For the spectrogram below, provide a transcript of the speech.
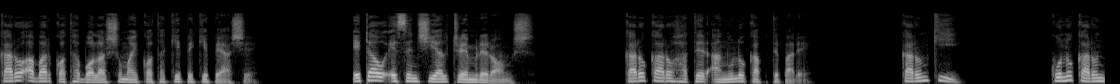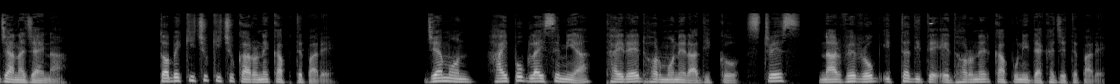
কারও আবার কথা বলার সময় কথা কেঁপে কেঁপে আসে। এটাও এসেনশিয়াল ট্রেমরের অংশ। কারও কারও হাতের আঙুলও কাঁপতে পারে। কারণ কি? কোনো কারণ জানা যায় না। তবে কিছু কিছু কারণে কাঁপতে পারে। যেমন, হাইপোগ্লাইসেমিয়া, থাইরয়েড হরমোনের আধিক্য, স্ট্রেস, নার্ভের রোগ ইত্যাদিতে এ ধরনের কাঁপুনি দেখা যেতে পারে।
